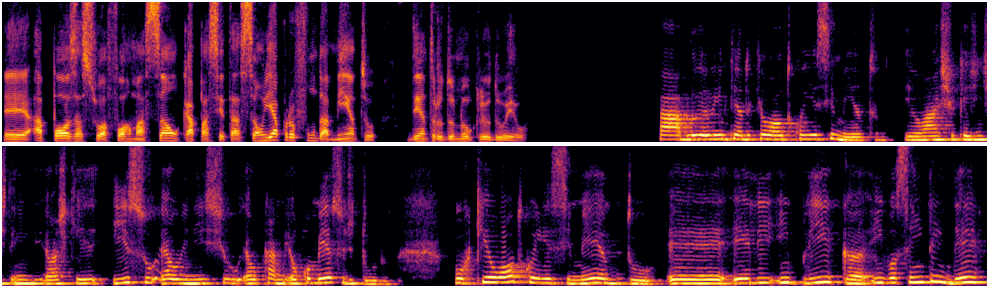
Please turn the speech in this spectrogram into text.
é, após a sua formação, capacitação e aprofundamento dentro do núcleo do eu? Pablo, eu entendo que é o autoconhecimento. Eu acho que a gente tem, eu acho que isso é o início, é o caminho, é o começo de tudo. Porque o autoconhecimento, é, ele implica em você entender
